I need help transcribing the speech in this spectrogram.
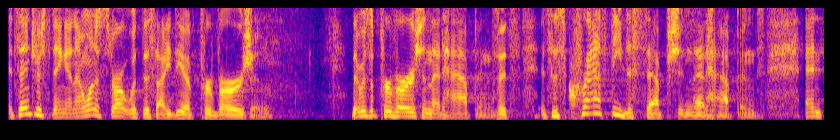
It's interesting, and I want to start with this idea of perversion. There was a perversion that happens. It's, it's this crafty deception that happens. And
